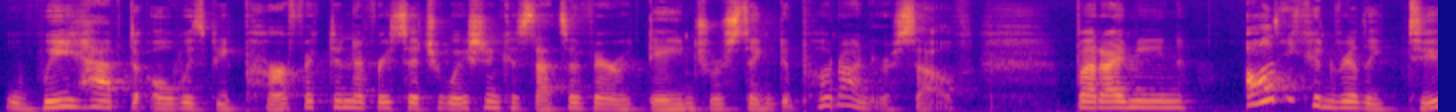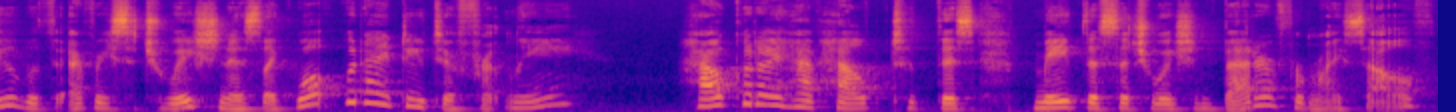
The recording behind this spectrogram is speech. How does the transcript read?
we have to always be perfect in every situation because that's a very dangerous thing to put on yourself but i mean all you can really do with every situation is like what would i do differently how could i have helped this made the situation better for myself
